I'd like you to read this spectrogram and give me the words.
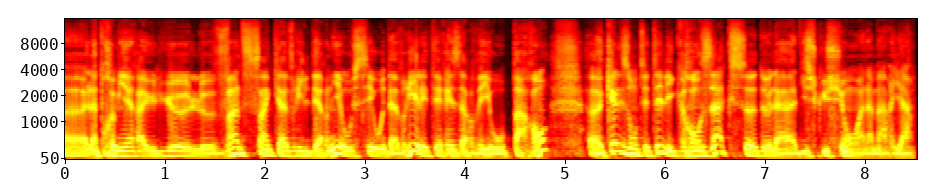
Euh, la première a eu lieu le 25 avril dernier au CO d'Avril. Elle était réservée aux parents. Euh, quels ont été les grands axes de la discussion, Anna Maria?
